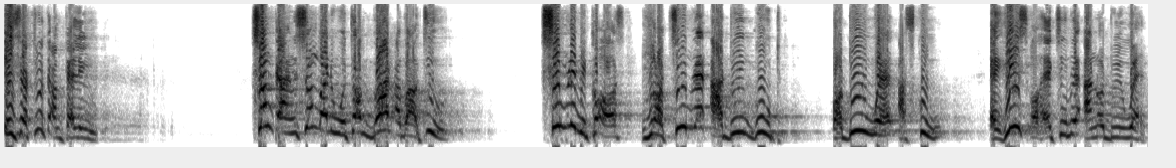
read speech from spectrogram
It's the truth I'm telling you. Sometimes somebody will talk bad about you simply because your children are doing good or doing well at school, and his or her children are not doing well.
